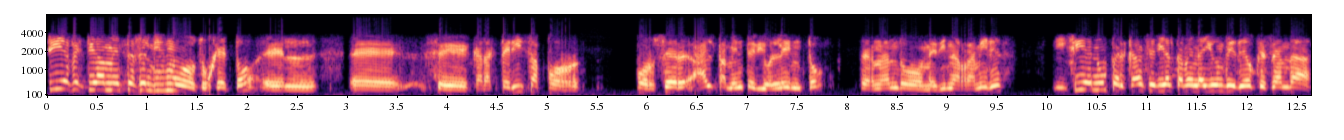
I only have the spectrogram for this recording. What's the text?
Sí, efectivamente es el mismo sujeto. El, eh, se caracteriza por, por ser altamente violento, Fernando Medina Ramírez. Y sí, en un percance vial también hay un video que se anda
